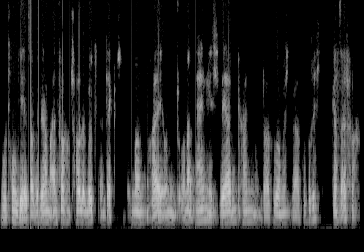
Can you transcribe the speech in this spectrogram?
worum geht's? Aber wir haben einfach eine tolle Möglichkeit entdeckt, wie man frei und unabhängig werden kann. Und darüber möchten wir einfach berichten. Ganz einfach.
